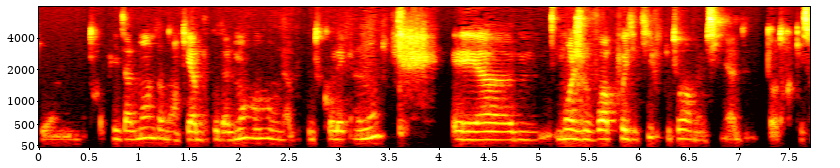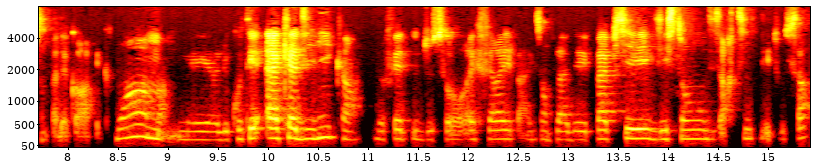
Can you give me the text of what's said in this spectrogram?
qui est une entreprise allemande, donc il y a beaucoup d'Allemands, on a beaucoup de collègues allemands. Et euh, moi, je le vois positif plutôt, même s'il y a d'autres qui ne sont pas d'accord avec moi. Mais le côté académique, hein, le fait de se référer, par exemple, à des papiers existants, des articles et tout ça,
